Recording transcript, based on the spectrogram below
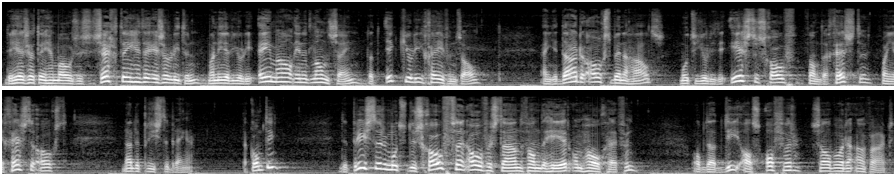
De Heer zei tegen Mozes, zeg tegen de Israëlieten, wanneer jullie eenmaal in het land zijn, dat ik jullie geven zal, en je daar de oogst binnenhaalt, moeten jullie de eerste schoof van de gersten, van je gerstenoogst, naar de priester brengen. Daar komt hij. De priester moet de schoof ten overstaan van de Heer omhoog heffen, opdat die als offer zal worden aanvaard.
